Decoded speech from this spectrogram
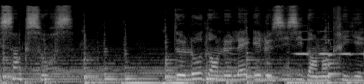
cinq sources. De l'eau dans le lait et le zizi dans l'encrier.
